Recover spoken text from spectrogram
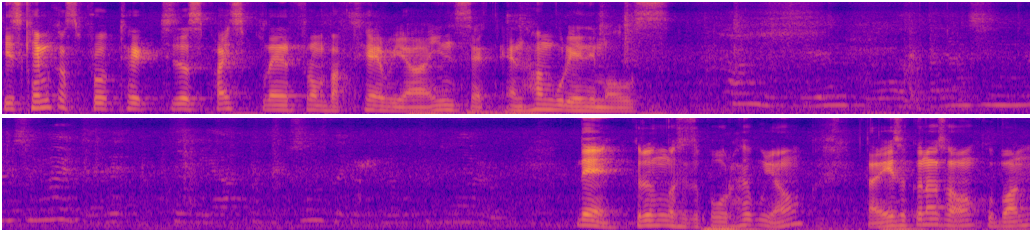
These chemicals protect the spice plant from bacteria, insect, and hungry animals. 네, 그런 것에서 보호를 하고요. 자, 여기서 끊어서 9번.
